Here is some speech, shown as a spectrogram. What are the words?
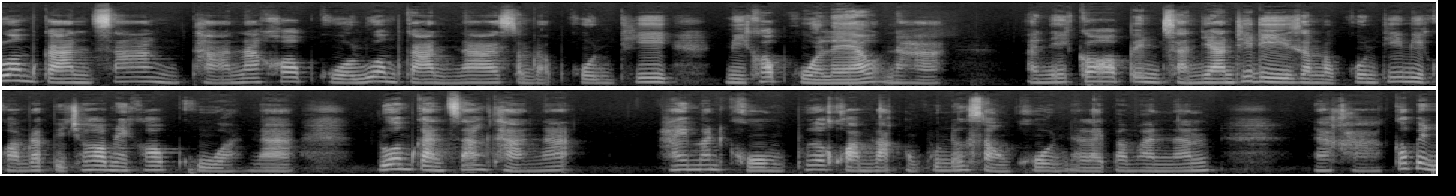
ร่วมกันสร้างฐานะครอบครัวร่วมกันนะสำหรับคนที่มีครอบครัวแล้วนะคะ อันนี้ก็เป็นสัญญาณที่ดีสำหรับคนที่มีความรับผิดชอบในครอบครัวนะร่วมกันสร้างฐานะให้มั่นคงเพื่อความรักของคุณทั้งสองคนอะไรประมาณนั้นนะคะ ก็เป็น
